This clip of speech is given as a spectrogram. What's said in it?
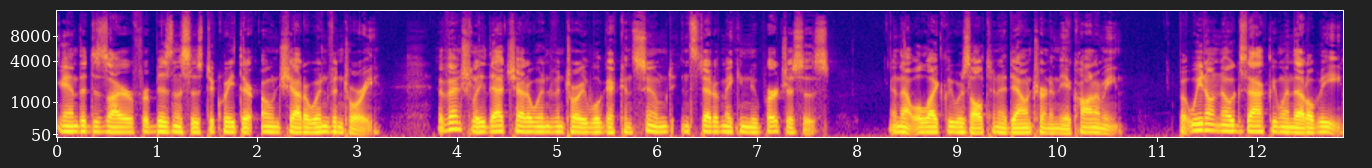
and the desire for businesses to create their own shadow inventory. Eventually, that shadow inventory will get consumed instead of making new purchases, and that will likely result in a downturn in the economy. But we don't know exactly when that'll be.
